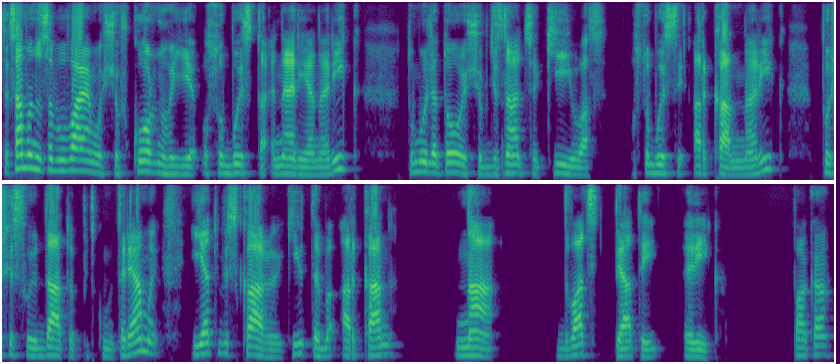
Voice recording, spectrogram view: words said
Так само не забуваємо, що в кожного є особиста енергія на рік, тому для того, щоб дізнатися, який у вас особистий аркан на рік, пиши свою дату під коментарями, і я тобі скажу, який в тебе аркан на 25 рік. Пока.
